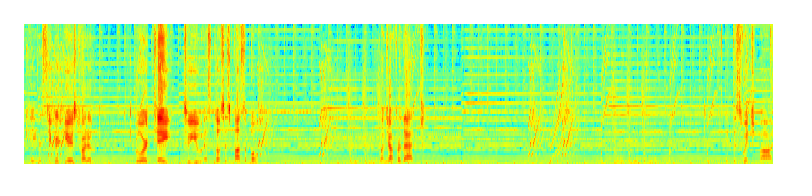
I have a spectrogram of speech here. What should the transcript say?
Okay, the secret here is try to lure Tewi to you as close as possible. Watch out for that. Hit the switch on.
